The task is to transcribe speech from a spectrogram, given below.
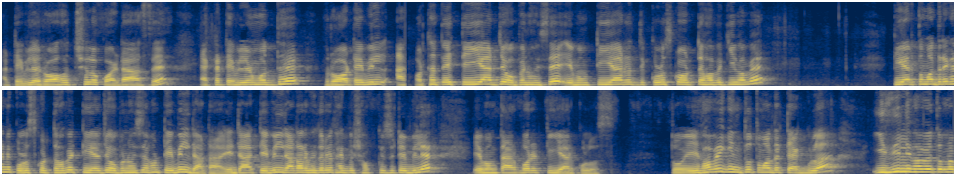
আর টেবিলের র হচ্ছিল কয়টা আছে? একটা টেবিলের মধ্যে র টেবিল অর্থাৎ এই টিআর যে ওপেন হয়েছে এবং টিআর ক্লোজ করতে হবে কীভাবে? টিআর তোমাদের এখানে ক্লোজ করতে হবে। টিআর যে ওপেন হয়েছে এখন টেবিল ডাটা এই টেবিল ডাটার ভিতরে থাকবে সব কিছু টেবিলের এবং তারপরে টিআর ক্লোজ তো এইভাবেই কিন্তু তোমাদের ট্যাগগুলা ইজিলিভাবে তোমরা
